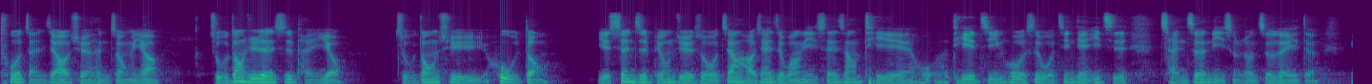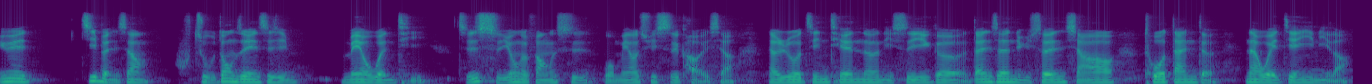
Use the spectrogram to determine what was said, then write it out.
拓展交友圈很重要，主动去认识朋友，主动去互动。也甚至不用觉得说，我这样好像一直往你身上贴或贴金，或者是我今天一直缠着你什么什么之类的。因为基本上主动这件事情没有问题，只是使用的方式我们要去思考一下。那如果今天呢，你是一个单身女生，想要脱单的，那我也建议你了，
